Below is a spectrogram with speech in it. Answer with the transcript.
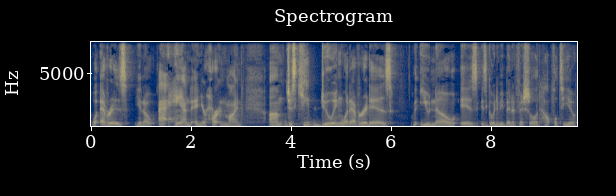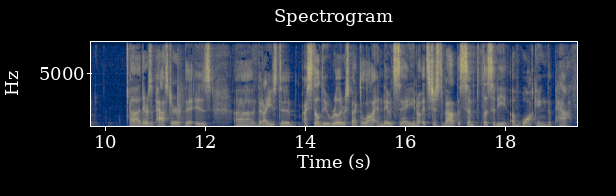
whatever is, you know, at hand in your heart and mind, um, just keep doing whatever it is that you know is is going to be beneficial and helpful to you. Uh, there's a pastor that is uh, that I used to, I still do, really respect a lot, and they would say, you know, it's just about the simplicity of walking the path,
